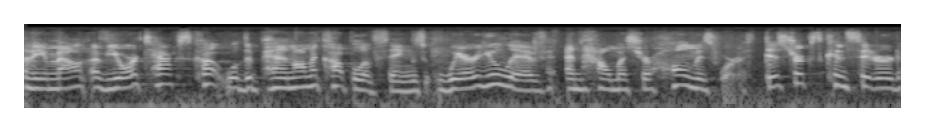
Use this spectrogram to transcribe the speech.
The amount of your tax cut will depend on a couple of things where you live and how much your home is worth. Districts considered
